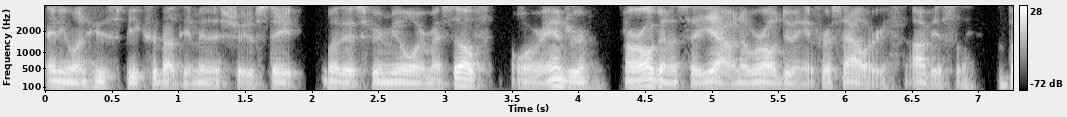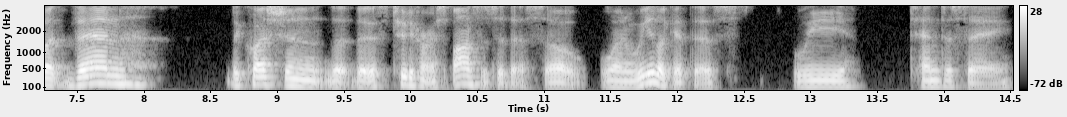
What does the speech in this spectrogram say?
anyone who speaks about the administrative state, whether it's Vermeule or myself or Andrew, are all going to say, yeah, no, we're all doing it for a salary, obviously. But then the question, that there's two different responses to this. So when we look at this, we tend to say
